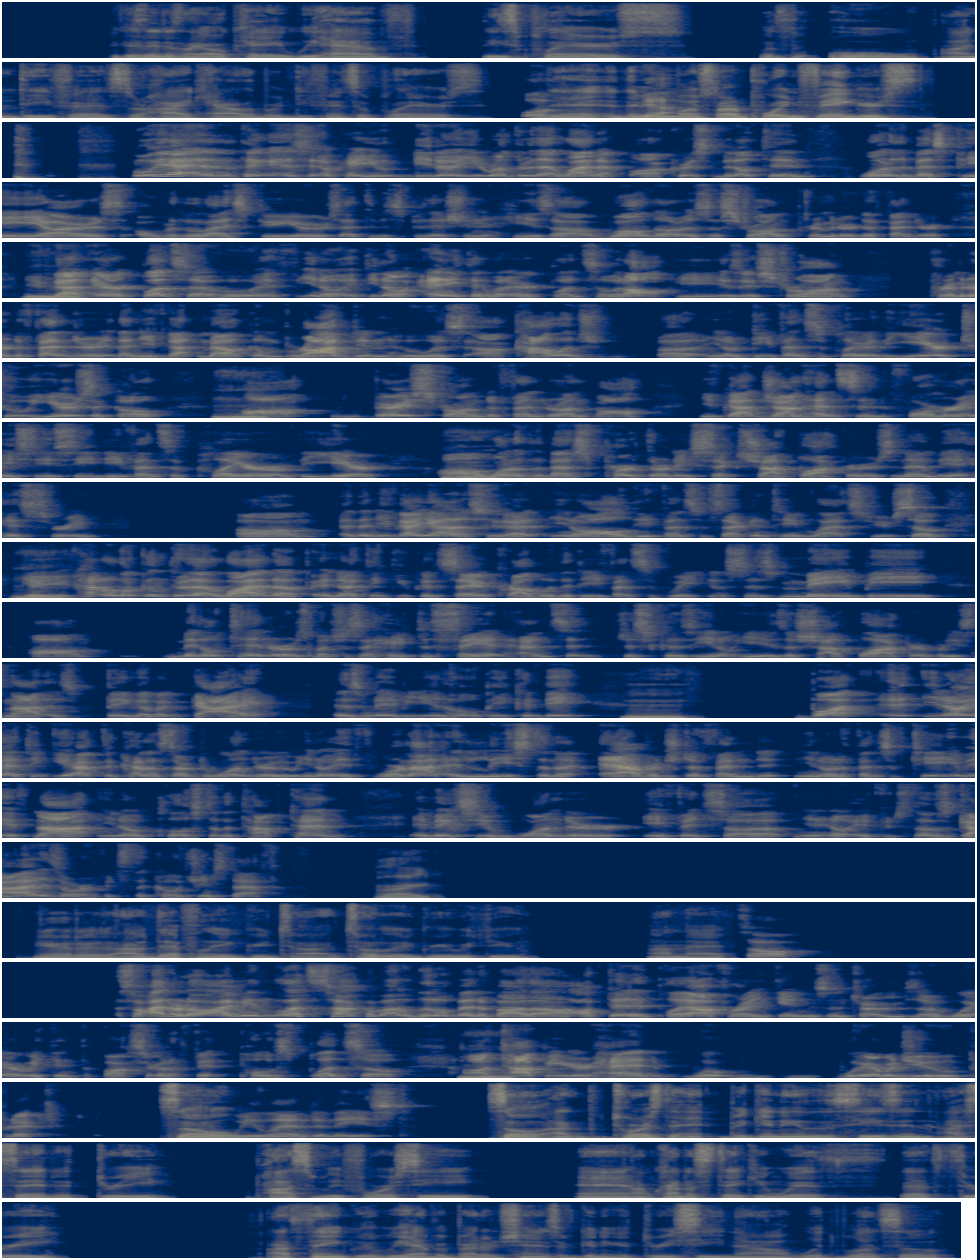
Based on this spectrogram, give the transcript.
because then it's like, okay, we have these players with who on defense are high caliber defensive players. Well, and then, and then yeah. we might start pointing fingers. Well, yeah, and the thing is, okay, you you know you run through that lineup. Uh, Khris Middleton, one of the best PERs over the last few years at this position. He's uh, well known as a strong perimeter defender. You've Mhm. got Eric Bledsoe, who, if you know if you know anything about Eric Bledsoe at all, he is a strong perimeter defender. Then you've got Malcolm Brogdon, who was a college uh, you know defensive player of the year two years ago. Mhm. Uh, very strong defender on ball. You've got John Henson, former ACC Defensive Player of the Year, uh, Mhm. one of the best per 36 shot blockers in NBA history. Um, and then you've got Giannis, who got you know all defensive second team last year. So you know Mhm. you're kind of looking through that lineup, and I think you could say probably the defensive weaknesses may be um, Middleton, or as much as I hate to say it, Henson, just because you know he is a shot blocker, but he's not as big of a guy as maybe you'd hope he could be. Mhm. But it, you know, I think you have to kind of start to wonder, you know, if we're not at least an average defendant, you know, defensive team, if not, you know, close to the top ten, it makes you wonder if it's uh, you know, if it's those guys or if it's the coaching staff. Right. Yeah, I definitely agree. To, I totally agree with you on that. So so I don't know. I mean, let's talk about a little bit about uh, updated playoff rankings in terms of where we think the Bucks are going to fit post Bledsoe. Mhm. On top of your head, wh- where would you predict So we land in the East? So I, towards the beginning of the season, I said a three, possibly four seed, and I'm kind of sticking with that three. I think we have a better chance of getting a three seed now with Bledsoe,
